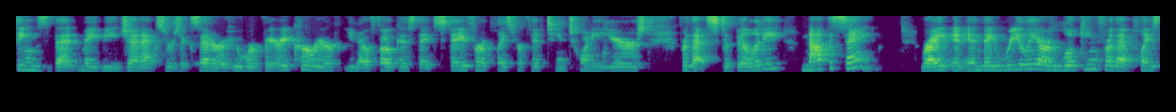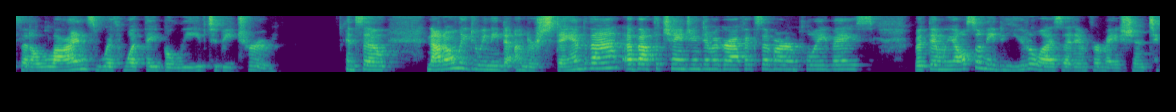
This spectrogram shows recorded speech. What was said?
things that maybe Gen Xers, et cetera, who were very career, you know, focused. They'd stay for a place for 15, 20 years for that stability, not the same right? And, and they really are looking for that place that aligns with what they believe to be true. And so, not only do we need to understand that about the changing demographics of our employee base, but then we also need to utilize that information to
